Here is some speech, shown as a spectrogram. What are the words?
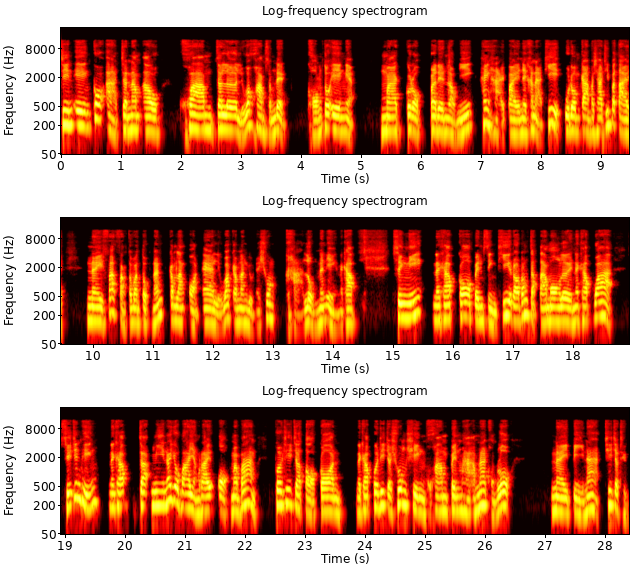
จีนเองก็อาจจะนำเอาความเจริญหรือว่าความสำเร็จของตัวเองเนี่ยมากรบประเด็นเหล่านี้ให้หายไปในขณะที่อุดมการประชาธิปไตย ในฝากฝั่งตะวันตกนั้นกำลังอ่อนแอ หรือว่ากำลังอยู่ในช่วงขาลงนั่นเองนะครับ สิ่งนี้นะครับก็เป็นสิ่งที่เราต้องจับตามองเลยนะครับว่าสีจิ้นผิงนะครับจะมีนโยบายอย่างไรออกมาบ้าง เพื่อที่จะต่อกรนะครับ เพื่อที่จะช่วงชิงความเป็นมหาอำนาจของโลกในปีหน้าที่จะถึง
